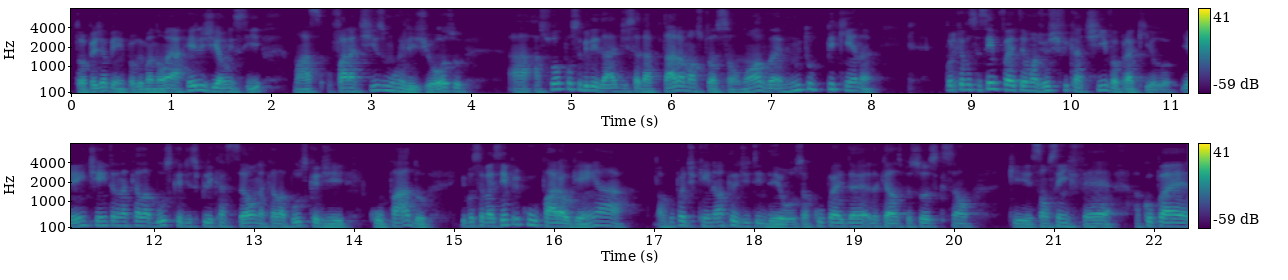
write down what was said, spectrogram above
então veja bem, o problema não é a religião em si, mas o fanatismo religioso, a, a sua possibilidade de se adaptar a uma situação nova é muito pequena. Porque você sempre vai ter uma justificativa para aquilo. E a gente entra naquela busca de explicação, naquela busca de culpado, e você vai sempre culpar alguém, ah, a culpa é de quem não acredita em Deus, a culpa é da, daquelas pessoas que são que são sem fé, a culpa é,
